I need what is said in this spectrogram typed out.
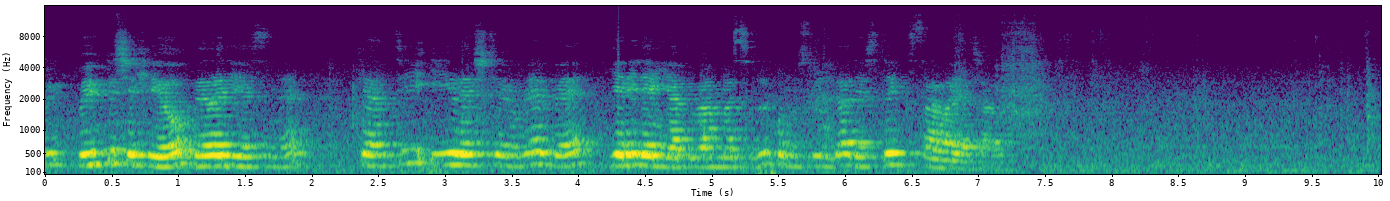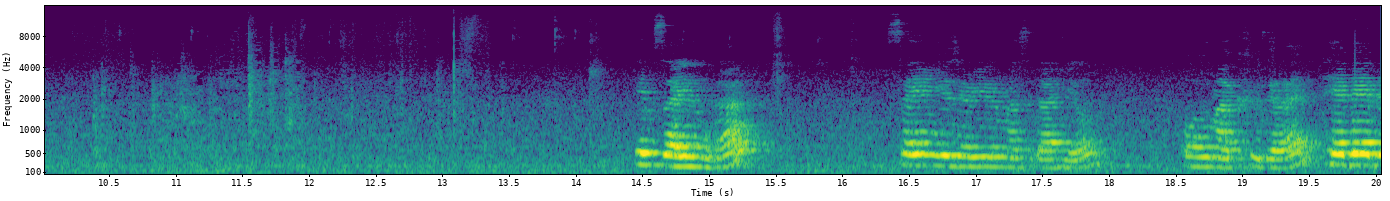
Büyük- Büyükşehir Belediyesi'ne kenti iyileştirme ve yeniden yapılanmasını konusunda destek sağlayacağız. Temmuz ayında Sayın Yüzer Yılmaz dahil olmak üzere TBB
